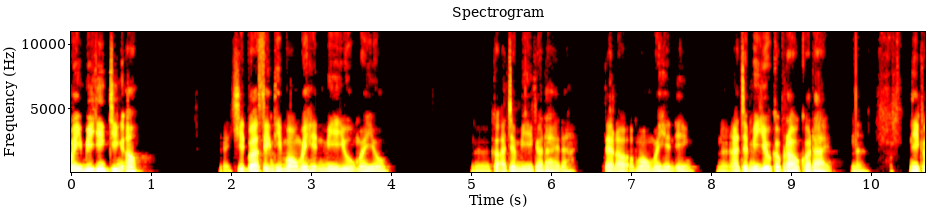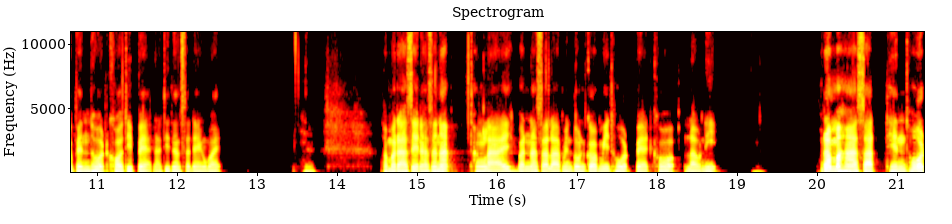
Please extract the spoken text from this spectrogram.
ไม่มีจริงๆอ้าวเออคิดว่าสิ่งที่มองไม่เห็นมีอยู่ไหมโยม?ก็อาจจะมีก็ได้นะ แต่เรามองไม่เห็นเองนะอาจจะมีอยู่กับเราก็ได้นะนี่ก็เป็นโทษข้อที่8นะที่ท่านแสดงไว้เออธรรมดาเสนาสนะ ทั้งหลายบรรณศาลาเป็นต้นก็มีโทษ 8 ข้อเหล่านี้ พระมหาสัตว์เห็นโทษ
